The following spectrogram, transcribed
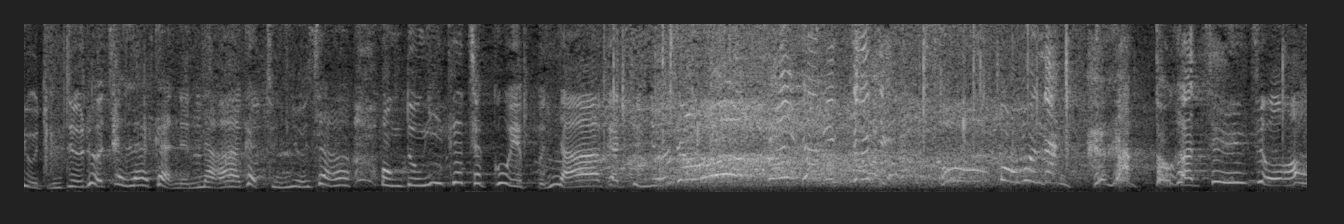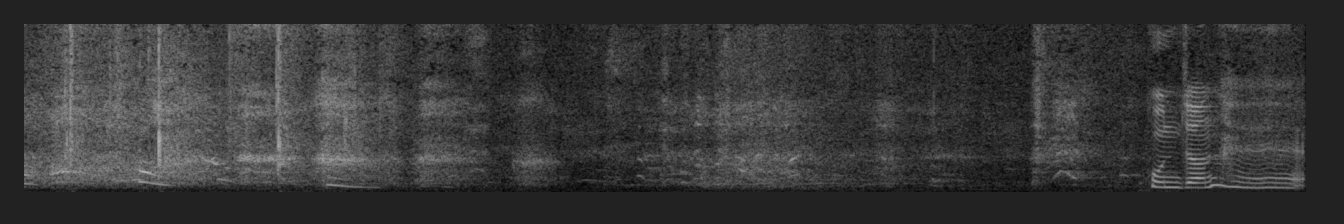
요즘 들어 잘 나가는 나 같은 여자. 엉덩이가 자꾸 예쁜 나 같은 여자. 세상에 떠지. 어, 어머, 난 그 각도가 제일 좋아. 어. 운전해.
